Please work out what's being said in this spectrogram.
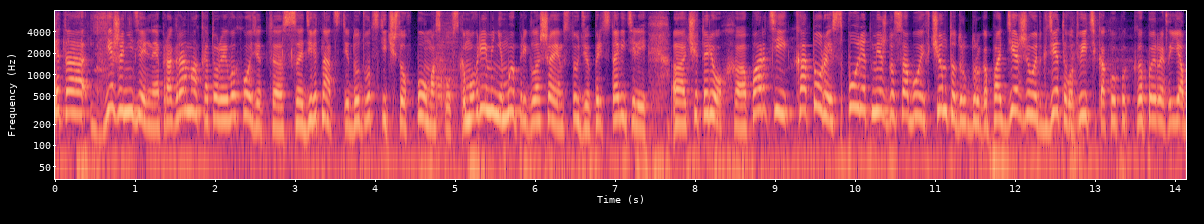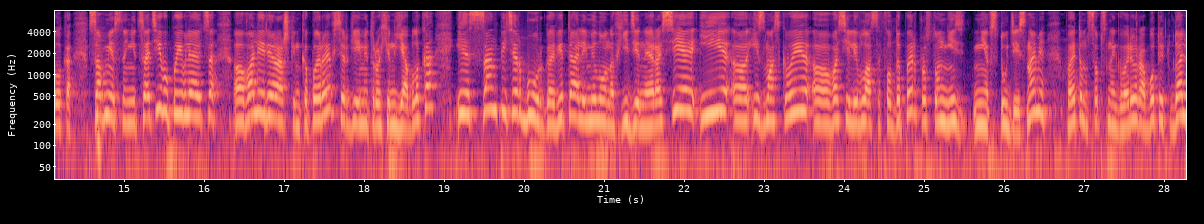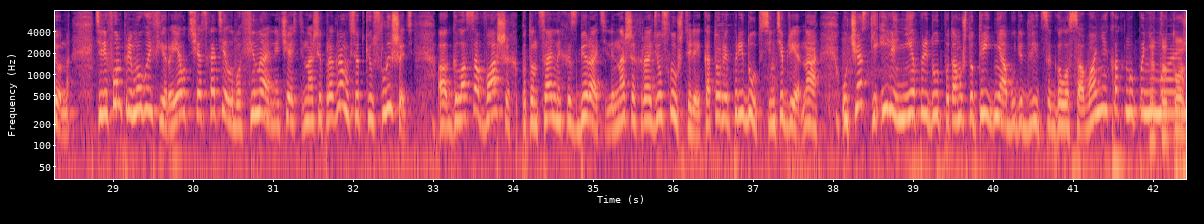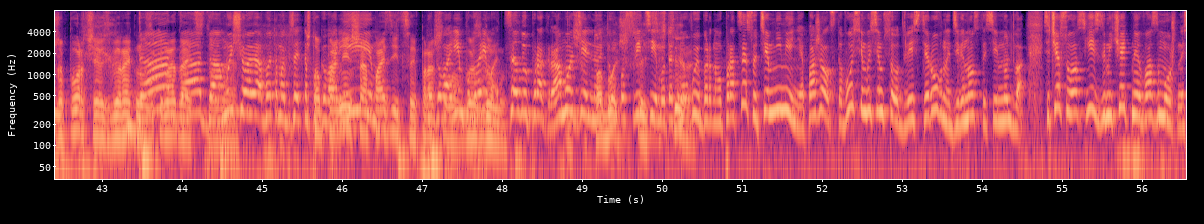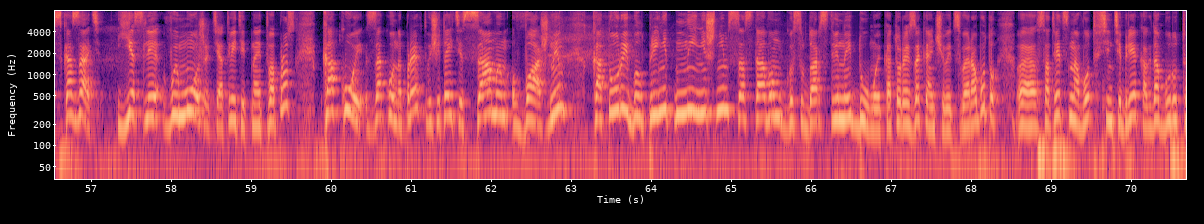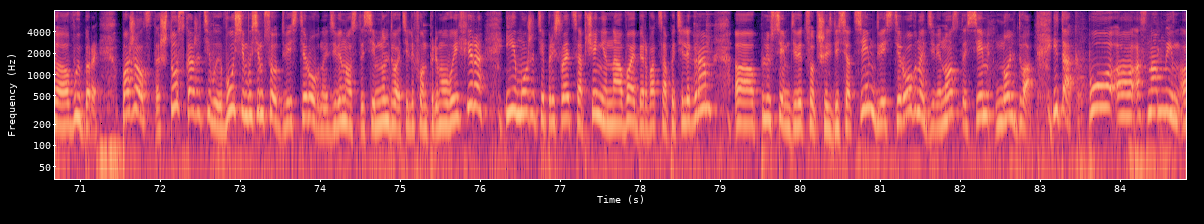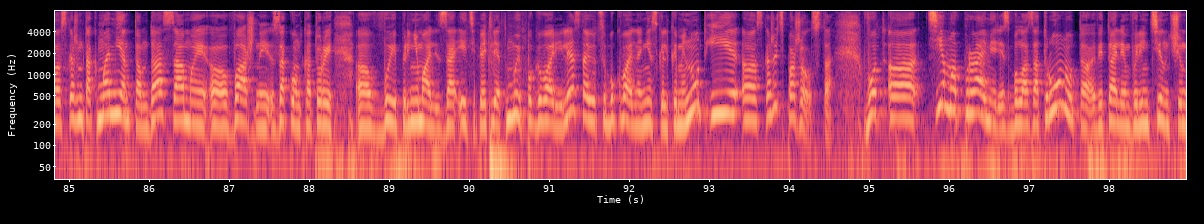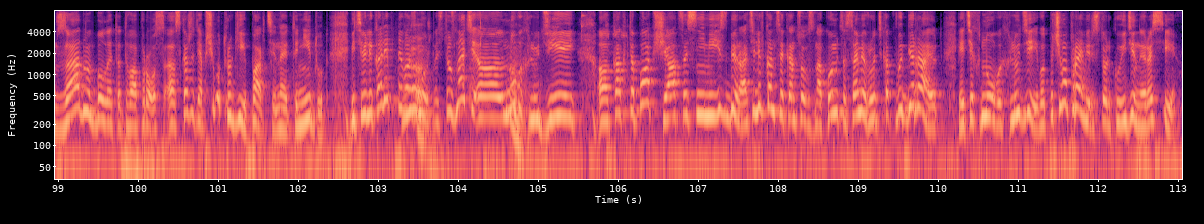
Это еженедельная программа, которая выходит э, с 19 до 20 часов по московскому времени. Мы приглашаем в студию представителей э, четырех э, партий, которые спорят между собой, в чем-то друг друга поддерживают. Где-то, вот видите, какой КПРФ и Яблоко совместные инициативы появляются. Валерий Рашкин, КПРФ, Сергей Митрохин, Яблоко. Из Санкт-Петербурга Виталий Милонов, Единая Россия. И из Москвы Василий Власов, ЛДПР. Просто он не, не в студии с нами, поэтому, собственно и говорю, работает удаленно. Телефон прямого эфира. Я вот сейчас хотела бы в финальной части нашей программы все-таки услышать а, голоса ваших потенциальных избирателей, наших радиослушателей, которые придут в сентябре на участки или не придут, потому что три дня будет длиться голосование, как мы понимаем. Это тоже порча избирательного да, законодательства. Да, да, мы еще об этом обязательно Чтоб поговорим. поменьше оппозиции прошло Поговорим, поговорим. Целую программу отдельную этому посвятим, вот этому выборному процессу. Тем не менее, пожалуйста, 8 800 200 ровно 9702. Сейчас у вас есть замечательная возможность сказать, если вы можете ответить на этот вопрос, какой законопроект вы считаете самым важным, который был принят нынешним составом Государственной Думы, которая заканчивает свою работу, э, соответственно, вот в сентябре, когда будут э, выборы. Пожалуйста, что скажете вы? 8 800 200 ровно 9702, телефон прямого эфира, и можете прислать сообщение на Viber, WhatsApp и Telegram, э, плюс 7 967 200 ровно 9702. Итак, по основным, скажем так, моментам, да, самый важный закон, который вы принимали узнали за эти пять лет, мы поговорили. Остается буквально несколько минут. И э, скажите, пожалуйста, вот э, тема праймерис была затронута, Виталием Валентиновичем задан был этот вопрос. А скажите, а почему другие партии на это не идут? Ведь великолепная возможность узнать э, новых людей, э, как-то пообщаться с ними, избиратели, в конце концов, знакомиться, сами вроде как выбирают этих новых людей. Вот почему праймерис только у «Единой России»?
